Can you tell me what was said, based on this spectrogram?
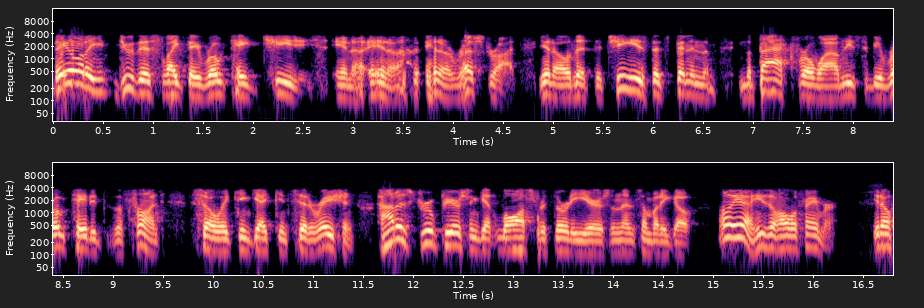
they ought to do this like they rotate cheese in a in a in a restaurant. You know that the cheese that's been in the in the back for a while needs to be rotated to the front so it can get consideration. How does Drew Pearson get lost for 30 years and then somebody go, "Oh yeah, he's a Hall of Famer"? You know,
